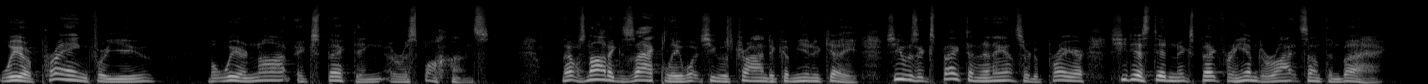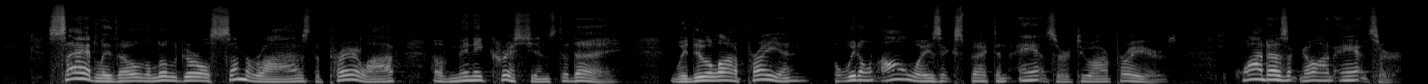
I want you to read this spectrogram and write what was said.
we are praying for you but we are not expecting a response. That was not exactly what she was trying to communicate. She was expecting an answer to prayer. She just didn't expect for him to write something back. Sadly, though, the little girl summarized the prayer life of many Christians today. We do a lot of praying, but we don't always expect an answer to our prayers. Why doesn't God answer?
